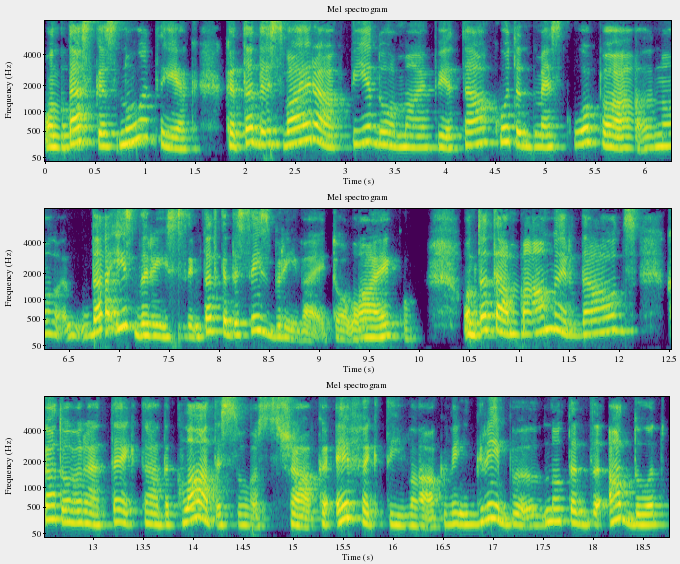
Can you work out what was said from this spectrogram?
Un tas, kas notiek, ka tad es vairāk piedomāju pie tā, ko tad mēs kopā nu, da, izdarīsim, tad, kad es izbrīvēju to laiku. Un tad tā mamma ir daudz, kā to varētu teikt, tāda klātesošāka, efektīvāka. Viņa grib nu, atdot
